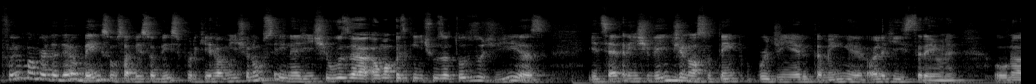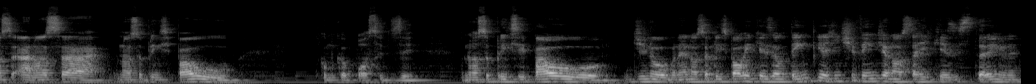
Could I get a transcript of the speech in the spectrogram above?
foi uma verdadeira bênção saber sobre isso, porque realmente eu não sei, né? A gente usa, é uma coisa que a gente usa todos os dias, etc. A gente vende nosso tempo por dinheiro também, olha que estranho, né? O nosso, a nossa, nosso principal, como que eu posso dizer? O nosso principal, de novo, né? Nossa principal riqueza é o tempo e a gente vende a nossa riqueza, estranho, né?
